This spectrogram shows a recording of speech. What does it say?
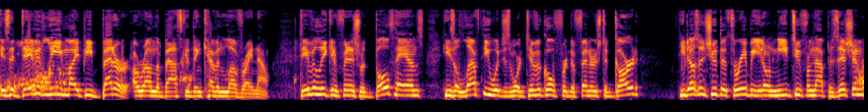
is that David Lee might be better around the basket than Kevin Love right now. David Lee can finish with both hands. He's a lefty, which is more difficult for defenders to guard. He doesn't shoot the three, but you don't need to from that position.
